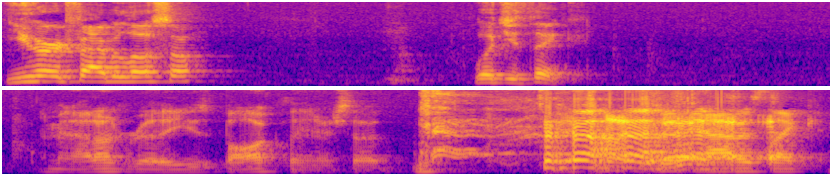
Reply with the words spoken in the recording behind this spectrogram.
You heard Fabuloso? No. What'd you think? I mean, I don't really use ball cleaner, so to be honest with you, I was like,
